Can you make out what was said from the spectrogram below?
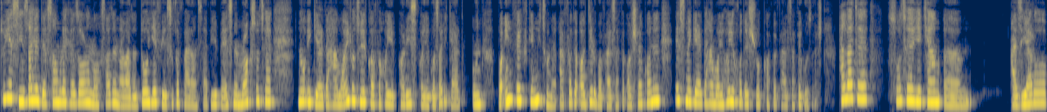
توی 13 دسامبر 1992 یه فیلسوف فرانسوی به اسم مارک سوته نوعی گرد همایی رو توی کافه های پاریس پایه گذاری کرد. اون با این فکر که میتونه افراد عادی رو با فلسفه آشنا کنه اسم گرد همایی های خودش رو کافه فلسفه گذاشت. البته سوته یکم قضیه رو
